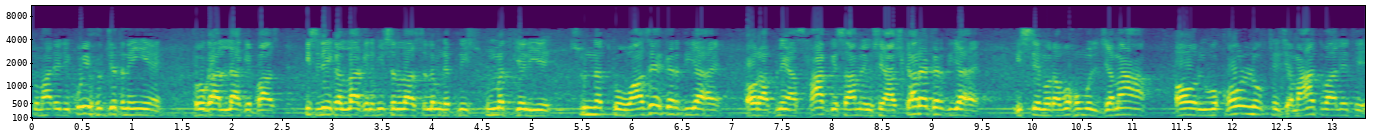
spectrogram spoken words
تمہارے لیے کوئی حجت نہیں ہے۔ ہوگا اللہ کے پاس۔ اس لیے کہ اللہ کے نبی صلی اللہ علیہ وسلم نے اپنی امت کے لیے سنت کو واضح کر دیا ہے اور اپنے اصحاب کے سامنے اسے آشکارا کر دیا ہے۔ اس سے مرحم الجماع اور وہ کون لوگ تھے؟ جماعت والے تھے۔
